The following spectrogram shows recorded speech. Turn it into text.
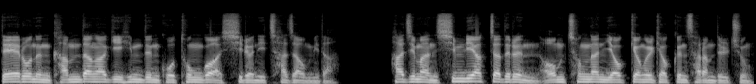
때로는 감당하기 힘든 고통과 시련이 찾아옵니다. 하지만 심리학자들은 엄청난 역경을 겪은 사람들 중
